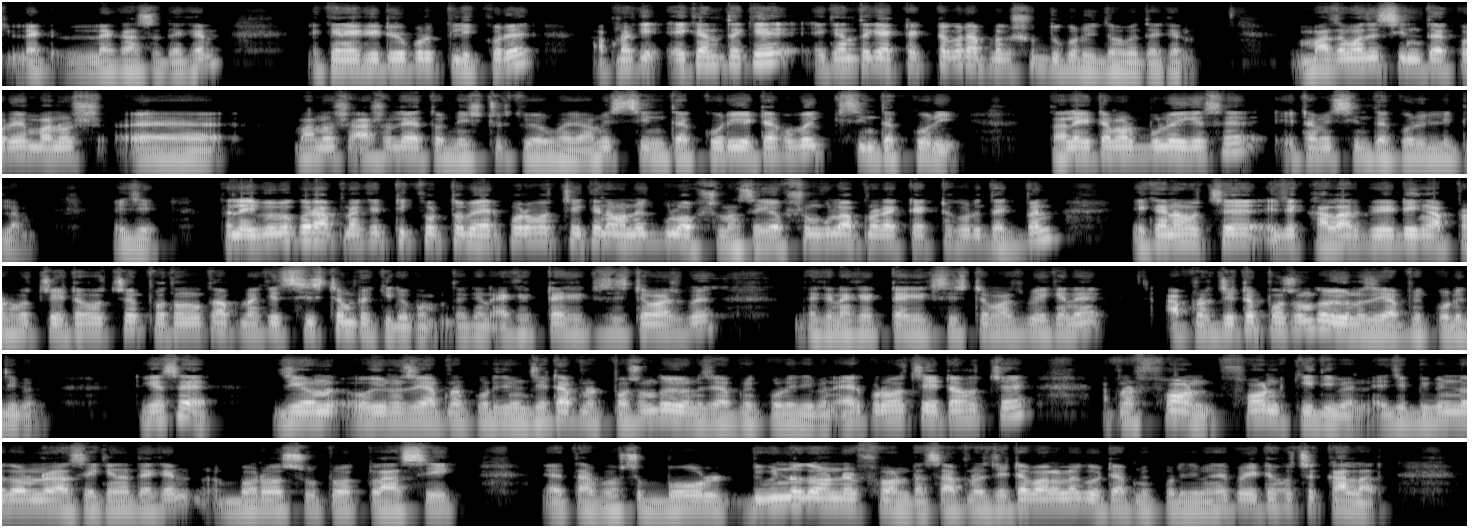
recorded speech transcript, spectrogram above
লেখা আছে, দেখেন। এখানে এডিটের উপর ক্লিক করে আপনাকে এখান থেকে এখান থেকে একটা একটা করে আপনাকে শুদ্ধ করে দিতে হবে, দেখেন। মাঝে মাঝে চিন্তা করে মানুষ মানুষ আসলে এত নিষ্ঠুর কীভাবে হয়? আমি চিন্তা করি, এটা হবে চিন্তা করি। তাহলে এটা আমার ভুল হয়ে গেছে, এটা আমি চিন্তা করে লিখলাম। এই যে, তাহলে এইভাবে করে আপনাকে ঠিক করতে হবে। এরপর হচ্ছে এখানে অনেকগুলো অপশন আছে। এই অপশনগুলো আপনারা একটা একটা করে দেখবেন। এখানে হচ্ছে এই যে কালার গ্রেডিং আপনার হচ্ছে, এটা হচ্ছে প্রথমত আপনাকে সিস্টেমটা কীরকম? দেখেন এক একটা এক সিস্টেম আসবে। দেখেন এক একটা এক সিস্টেম আসবে এখানে। আপনার যেটা পছন্দ ওই অনুযায়ী আপনি করে দিবেন। ঠিক আছে? যে ওই অনুযায়ী আপনার করে দিবেন। যেটা আপনার পছন্দ ওই অনুযায়ী আপনি করে দিবেন। এরপর হচ্ছে এটা হচ্ছে আপনার ফন্ট ফন্ট কি দিবেন? এই যে বিভিন্ন ধরনের আছে এখানে দেখেন। বড়, ছোট ক্লাসিক তারপর হচ্ছে বোল্ড বিভিন্ন ধরনের ফন্ট আছে। আপনার যেটা ভালো লাগে ওটা আপনি করে দিবেন। এরপর এটা হচ্ছে কালার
